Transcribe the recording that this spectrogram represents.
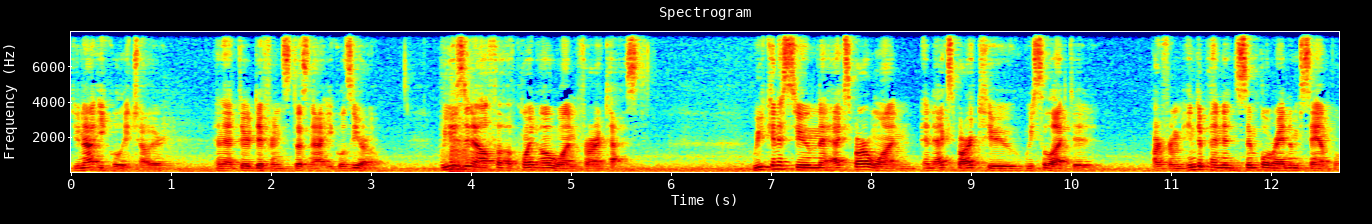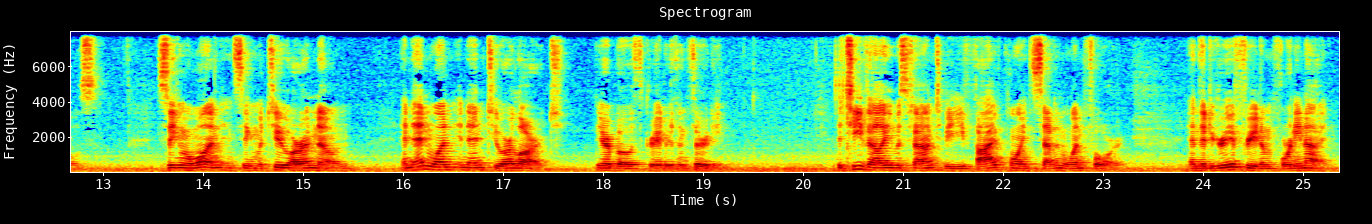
do not equal each other, and that their difference does not equal zero. We used an alpha of 0.01 for our test. We can assume that x bar 1 and x bar 2 we selected are from independent simple random samples. Sigma 1 and sigma 2 are unknown, and n1 and n2 are large. They are both greater than 30. The t value was found to be 5.714, and the degree of freedom 49.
